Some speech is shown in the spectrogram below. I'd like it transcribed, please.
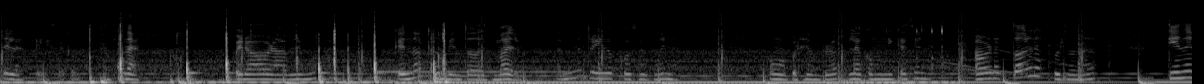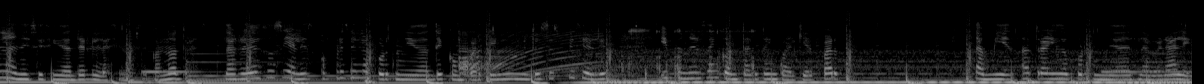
de las que les acabo de mencionar. Pero ahora hablemos que no también todo es malo, también han traído cosas buenas, como por ejemplo la comunicación. Ahora todas las personas tienen la necesidad de relacionarse con otras. Las redes sociales ofrecen la oportunidad de compartir momentos especiales y ponerse en contacto en cualquier parte. También ha traído oportunidades laborales,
